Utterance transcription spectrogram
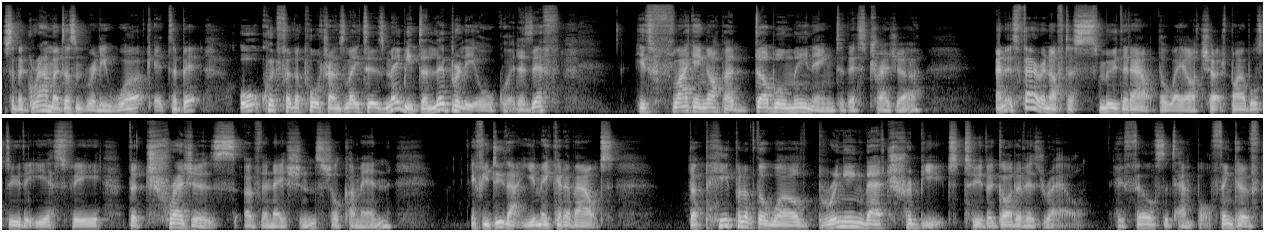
So the grammar doesn't really work. It's a bit awkward for the poor translators, maybe deliberately awkward, as if he's flagging up a double meaning to this treasure. And it's fair enough to smooth it out the way our church Bibles do, the ESV, the treasures of the nations shall come in. If you do that, you make it about the people of the world bringing their tribute to the God of Israel who fills the temple. Think of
